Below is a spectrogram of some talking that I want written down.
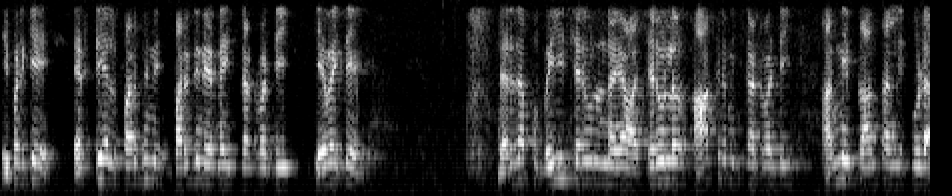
ఇప్పటికే ఎఫ్టీఎల్ పరిధిని పరిధి నిర్ణయించినటువంటి ఏవైతే దరిదాపు వెయ్యి చెరువులు ఉన్నాయో ఆ చెరువులు ఆక్రమించినటువంటి అన్ని ప్రాంతాలని కూడా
